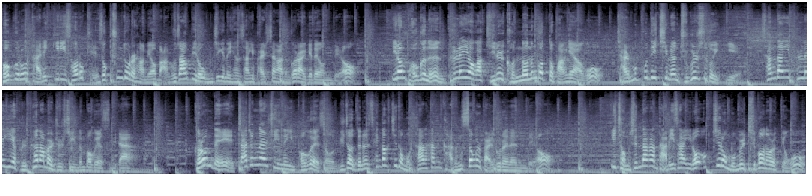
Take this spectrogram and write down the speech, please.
버그로 다리끼리 서로 계속 충돌을 하며 마구잡이로 움직이는 현상이 발생하는 걸 알게 되었는데요. 이런 버그는 플레이어가 길을 건너는 것도 방해하고 잘못 부딪히면 죽을 수도 있기에 상당히 플레이에 불편함을 줄 수 있는 버그였습니다. 그런데 짜증날 수 있는 이 버그에서 유저들은 생각지도 못한 한 가능성을 발굴해냈는데요. 이 정신 나간 다리 사이로 억지로 몸을 집어넣을 경우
